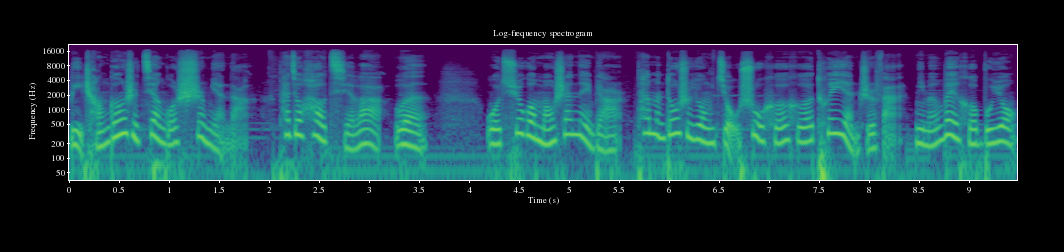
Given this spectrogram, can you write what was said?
李长庚是见过世面的，他就好奇了，问我去过茅山那边，他们都是用九数合合推演之法，你们为何不用？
